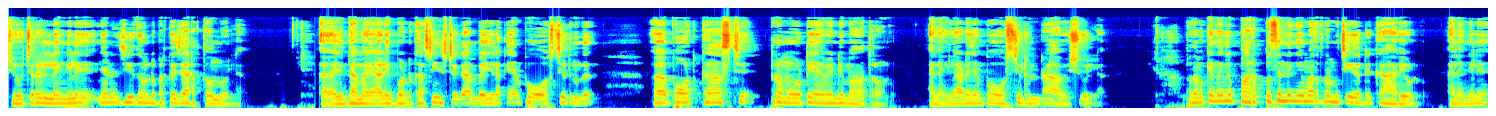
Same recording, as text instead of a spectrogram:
ഫ്യൂച്ചർ ഇല്ലെങ്കിൽ ഞാൻ ചെയ്തുകൊണ്ട് പ്രത്യേകിച്ച് അർത്ഥമൊന്നുമില്ല. ദ മലയാളി പോഡ്കാസ്റ്റ് ഇൻസ്റ്റാഗ്രാം പേജിലൊക്കെ ഞാൻ പോസ്റ്റ് ഇടുന്നത് പോഡ്കാസ്റ്റ് പ്രൊമോട്ട് ചെയ്യാൻ വേണ്ടി മാത്രമാണ്. അല്ലെങ്കിൽ അവിടെ ഞാൻ പോസ്റ്റ് ഇടേണ്ട ആവശ്യമില്ല. അപ്പോൾ നമുക്ക് എന്തെങ്കിലും പർപ്പസ് ഉണ്ടെങ്കിൽ മാത്രം നമ്മൾ ചെയ്തിട്ട് കാര്യമുള്ളൂ. അല്ലെങ്കിൽ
